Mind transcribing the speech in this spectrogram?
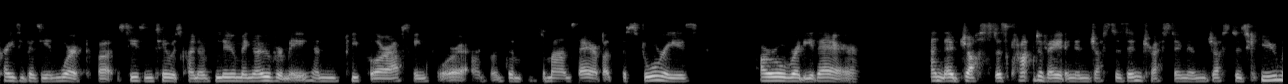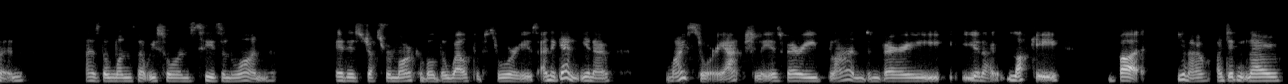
crazy busy in work, but season two is kind of looming over me and people are asking for it and the demand's there, but the stories are already there and they're just as captivating and just as interesting and just as human as the ones that we saw in season one. It is just remarkable the wealth of stories. And again, you know, my story actually is very bland and very, you know, lucky, but you know, I didn't know.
